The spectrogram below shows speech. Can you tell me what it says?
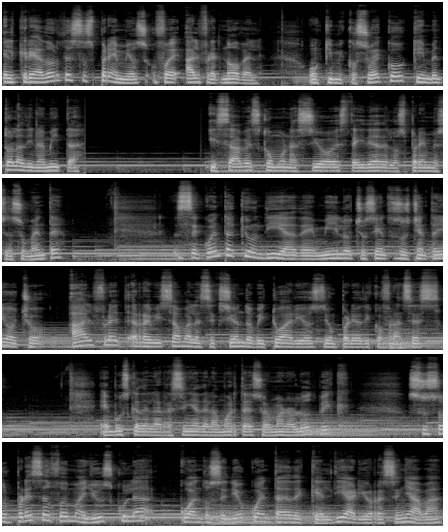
El creador de estos premios fue Alfred Nobel, un químico sueco que inventó la dinamita ¿Y sabes cómo nació esta idea de los premios en su mente? Se cuenta que un día de 1888, Alfred revisaba la sección de obituarios de un periódico francés. En busca de la reseña de la muerte de su hermano Ludwig, su sorpresa fue mayúscula cuando se dio cuenta de que el diario reseñaba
